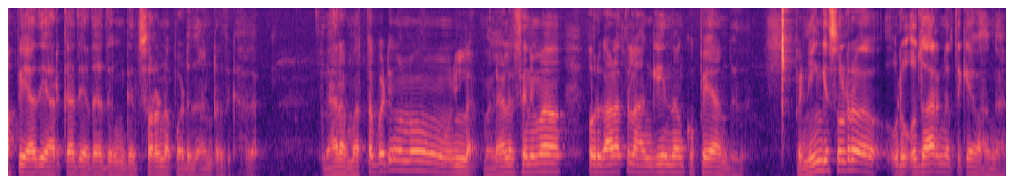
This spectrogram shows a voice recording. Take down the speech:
அப்போயாவது யாருக்காவது ஏதாவது இங்கே சொரணப்படுதான்றதுக்காக. வேறு மற்றபடி ஒன்றும் இல்லை. மலையாள சினிமா ஒரு காலத்தில் அங்கேயும் தான் குப்பையாக இருந்தது. இப்போ நீங்கள் சொல்கிற ஒரு உதாரணத்துக்கே வாங்க.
